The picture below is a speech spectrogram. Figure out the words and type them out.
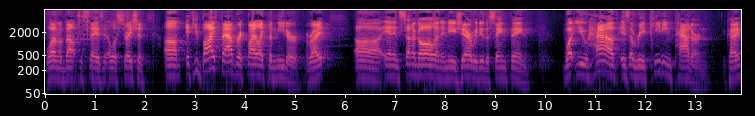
what I'm about to say as an illustration. Um, if you buy fabric by like the meter, right? Uh, and in Senegal and in Niger, we do the same thing. What you have is a repeating pattern, okay?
